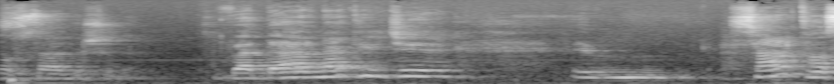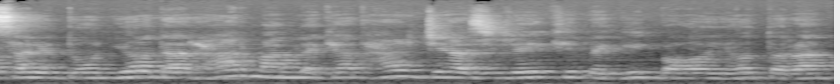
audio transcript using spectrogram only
گسترده شده. و در نتیجه سر تا سر دنیا در هر مملکت هر جزیره که بگید بهایی ها دارن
